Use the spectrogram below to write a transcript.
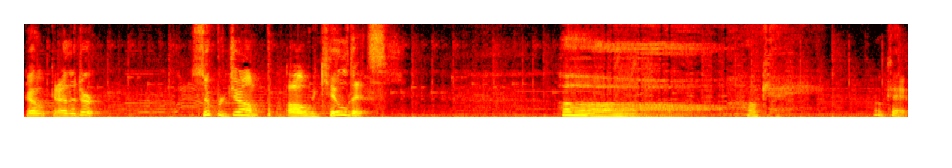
Go, get out of the dirt. Super jump. Oh, we killed it. Oh, okay. Okay.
